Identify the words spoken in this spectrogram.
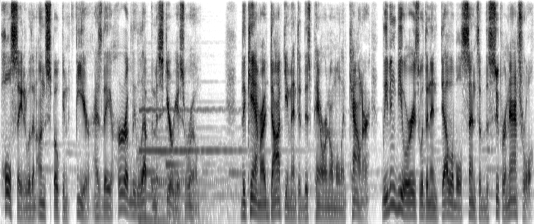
pulsated with an unspoken fear as they hurriedly left the mysterious room. The camera documented this paranormal encounter, leaving viewers with an indelible sense of the supernatural.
